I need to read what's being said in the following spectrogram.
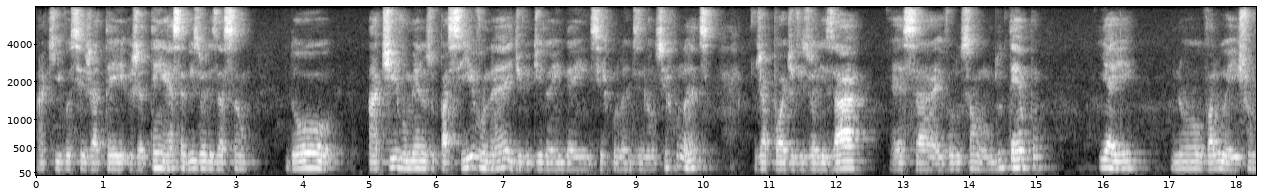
Aqui você já tem, já tem essa visualização do ativo menos o passivo, né? e dividido ainda em circulantes e não circulantes já pode visualizar essa evolução ao longo do tempo. E aí no valuation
